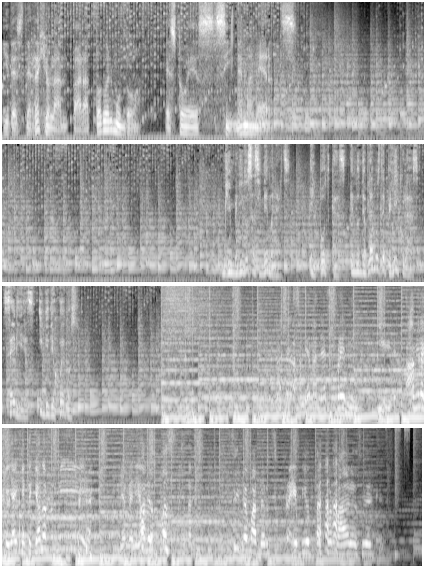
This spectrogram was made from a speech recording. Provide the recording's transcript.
Y desde Regioland para todo el mundo, esto es Cinema Nerds. Bienvenidos a Cinema Nerds, el podcast en donde hablamos de películas, series y videojuegos. Gracias a Cinema Nerds Premium. Y, ah, mira que ya hay gente. ¿Qué onda, Fermi? Bienvenido al podcast. Cinema Nerds Premium, está con madre, así de que-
